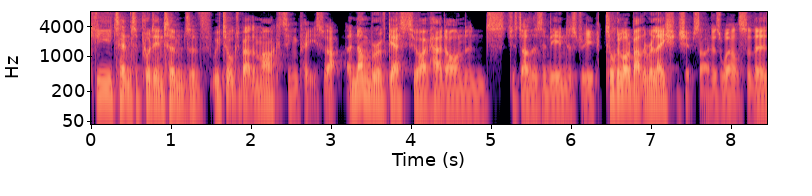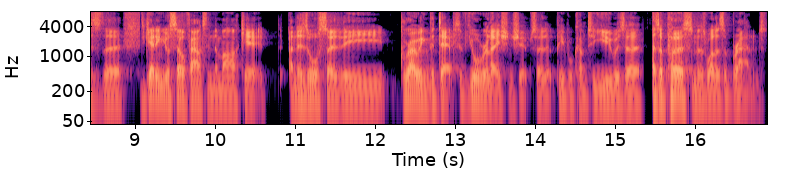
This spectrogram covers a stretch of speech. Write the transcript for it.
do you tend to put in terms of we talked about the marketing piece a number of guests who i've had on and just others in the industry talk a lot about the relationship side as well so there's the getting yourself out in the market and there's also the growing the depth of your relationship so that people come to you as a as a person as well as a brand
